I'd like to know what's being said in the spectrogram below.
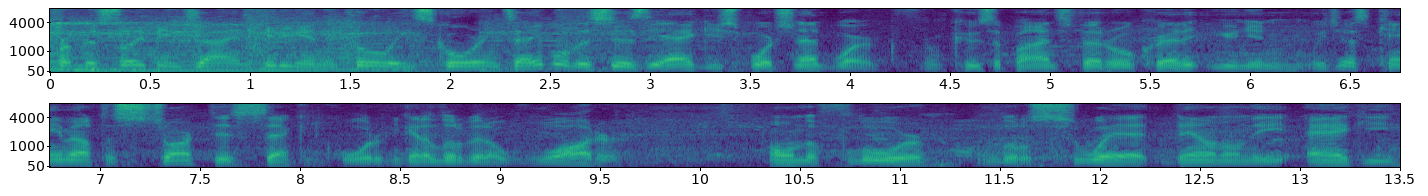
From the Sleeping Giant Heating and Cooling scoring table, this is the Aggie Sports Network from Coosa Pines Federal Credit Union. We just came out to start this second quarter. You got a little bit of water on the floor, a little sweat down on the Aggie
